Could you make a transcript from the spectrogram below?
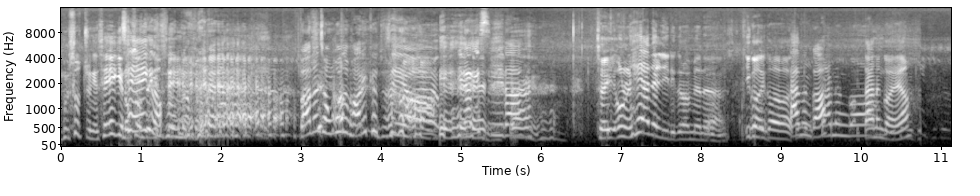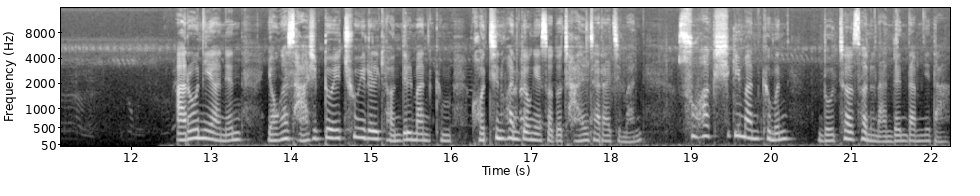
물속 중에 새 얘기는 새 얘기는 없었는데. 많은 정보 좀 가르쳐 주세요. 일하겠습니다. 저희 오늘 해야 될 일이 그러면은 이거 이거 따는 거? 따는 거. 따는 거예요? 아로니아는 영하 40도의 추위를 견딜 만큼 거친 환경에서도 잘 자라지만 수확 시기만큼은 놓쳐서는 안 된답니다.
